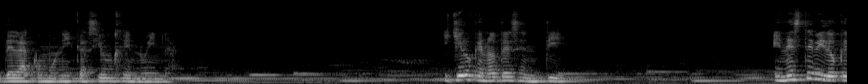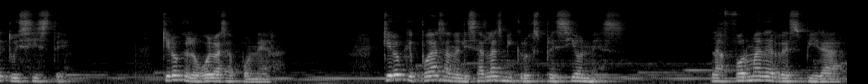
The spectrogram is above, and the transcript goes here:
de la comunicación genuina. Y quiero que notes en ti en este video que tú hiciste, quiero que lo vuelvas a poner. Quiero que puedas analizar las microexpresiones, la forma de respirar,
